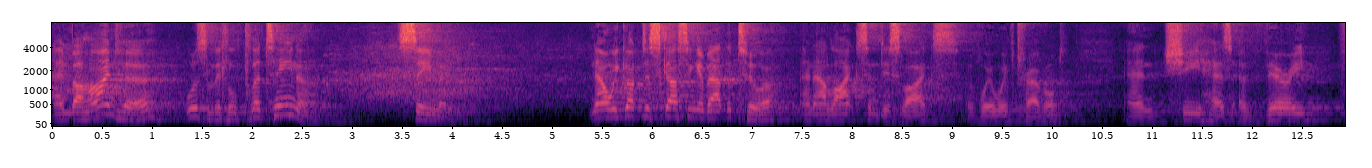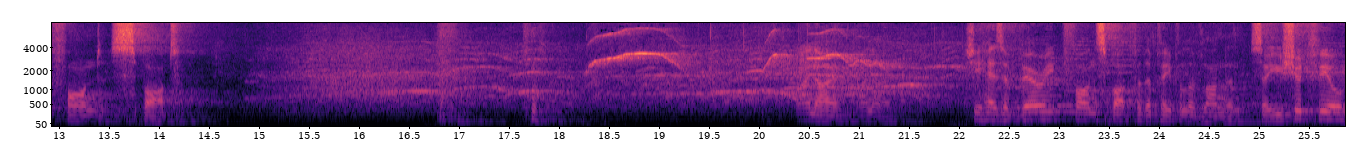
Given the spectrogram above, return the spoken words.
And behind her was little Clatina, Seaman. Now, we got discussing about the tour and our likes and dislikes of where we've travelled, and she has a very fond spot. I know, I know. She has a very fond spot for the people of London. So you should feel,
